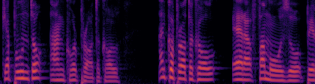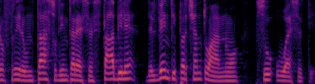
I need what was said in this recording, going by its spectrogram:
che è appunto Anchor Protocol. Anchor Protocol era famoso per offrire un tasso di interesse stabile del 20% annuo su UST.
